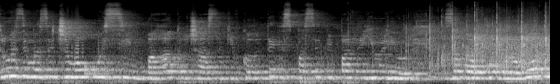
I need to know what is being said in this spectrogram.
Друзі, ми зичимо усім багато учасників колективів. Спасибі пане Юрію за наукову роботу.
